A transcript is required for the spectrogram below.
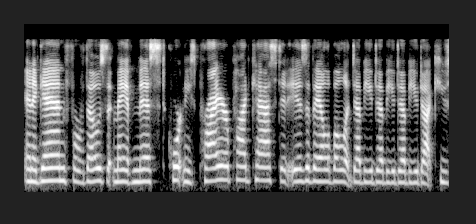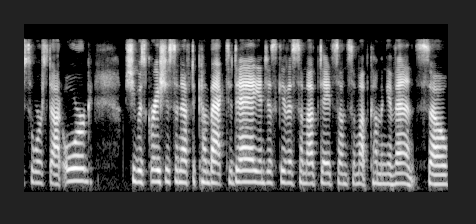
And again, for those that may have missed Courtney's prior podcast, it is available at www.qsource.org. She was gracious enough to come back today and just give us some updates on some upcoming events. So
